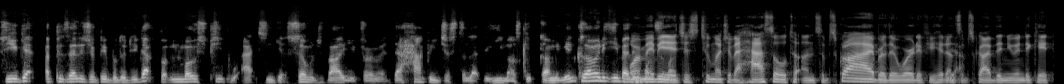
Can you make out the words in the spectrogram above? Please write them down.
So you get a percentage of people to do that, but most people actually get so much value from it. They're happy just to let the emails keep coming in because I'm only emailing. or maybe it's just too much of a hassle to unsubscribe, or they're worried if you hit Yeah. unsubscribe, then you indicate.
